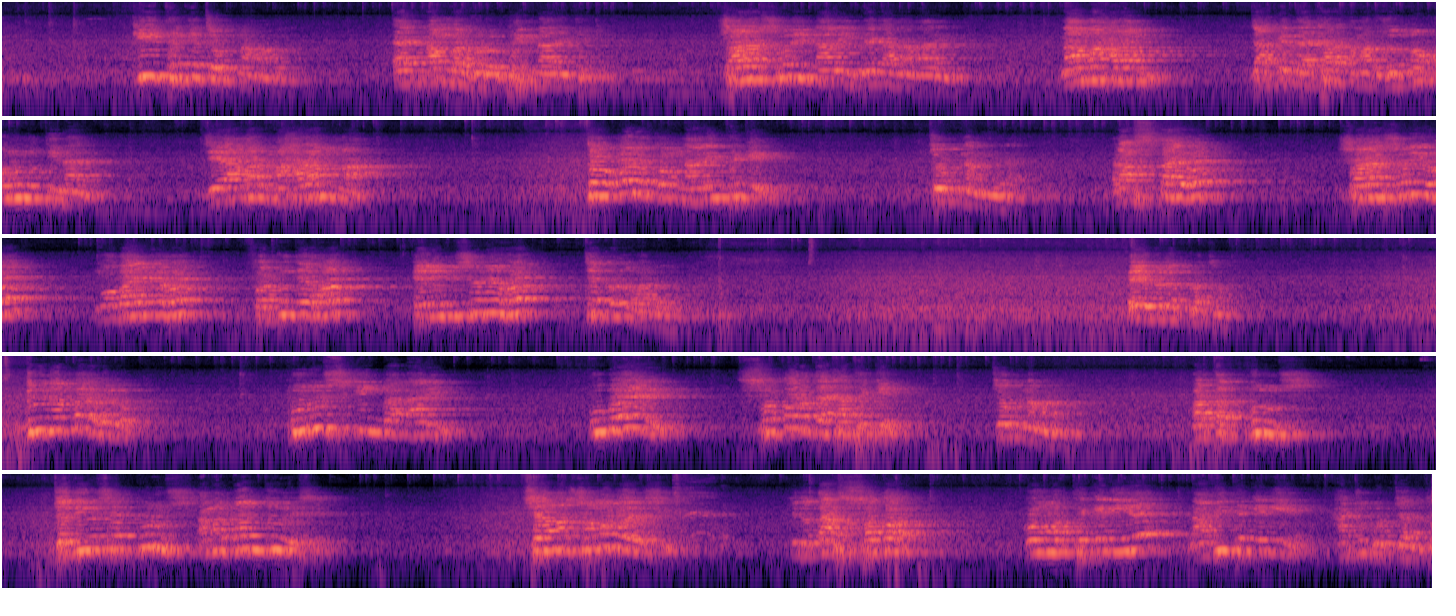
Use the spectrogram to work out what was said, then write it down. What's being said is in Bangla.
এক নাম্বার হলো ভিন নারী থেকে। সরাসরি নারী, বেগানা নারী। না মাহারাম, যাকে দেখার আমার জন্য অনুমতি নাই। যে আমার মাহারাম না। তো ওরকম নারী থেকে চোখ নামিয়ে রাখে। রাস্তায় হোক, সরাসরি হোক, মোবাইলে হোক, ফটোতে হোক, টেলিভিশনে হোক, যে কোনো ভাবে হোক। এই হলো প্রথম। নম্বর হলো পুরুষ কিংবা নারী উভয়েরই সতর দেখা থেকে চোখ নামানো। অর্থাৎ পুরুষ। যদিও সে পুরুষ, আমার বন্ধু এসে সে আমার সমবয়সী, কিন্তু তার সতর কোমর থেকে নিয়ে, নাভি থেকে নিয়ে হাঁটু পর্যন্ত।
